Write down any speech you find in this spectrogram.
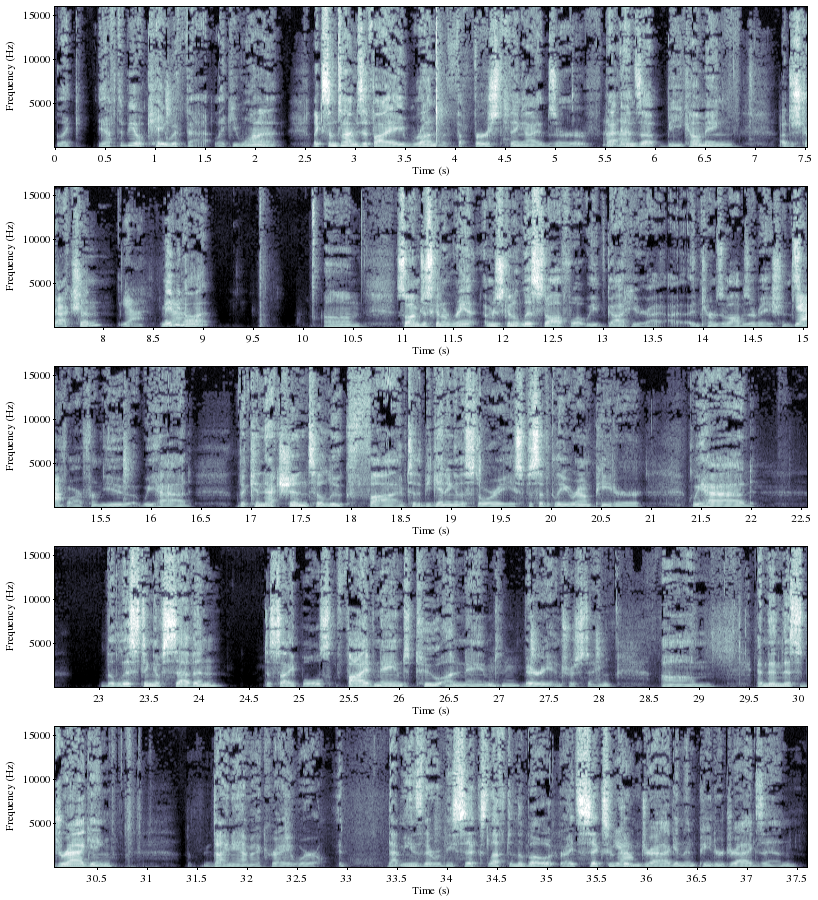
like you have to be okay with that. Like you want to, like sometimes if I run with the first thing I observe, that ends up becoming a distraction. Yeah. Maybe yeah. not. Um, so I'm just gonna rant. I'm just gonna list off what we've got here I, I- in terms of observations Yeah. so far from you. We had the connection to Luke five to the beginning of the story, specifically around Peter. We had the listing of seven disciples, five named, two unnamed. Very interesting. Um, and then this dragging dynamic, right? Where it, that means there would be six left in the boat, right? Six who Yeah. couldn't drag, and then Peter drags in.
